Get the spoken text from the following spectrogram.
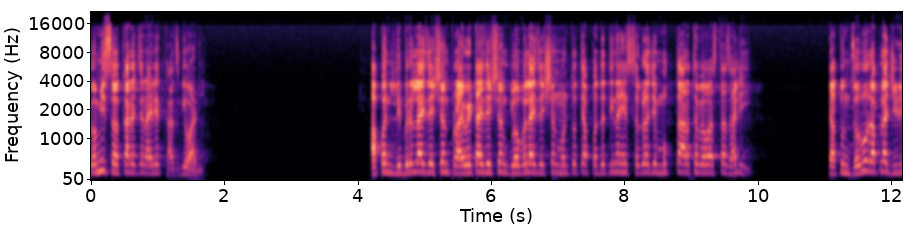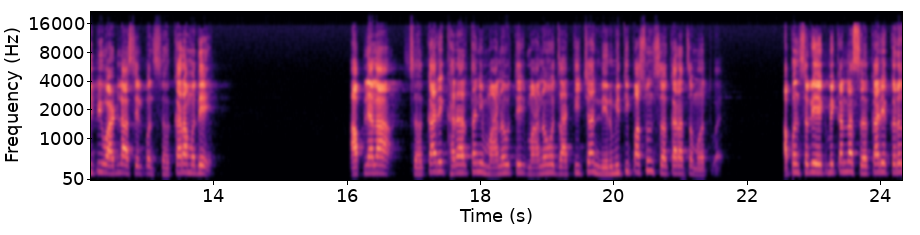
कमी सहकार्याचे राहिलेत खाजगी वाढले. आपण लिबरलायझेशन प्रायव्हेटायझेशन ग्लोबलायझेशन म्हणतो त्या पद्धतीनं हे सगळं जे मुक्त अर्थव्यवस्था झाली त्यातून जरूर आपला जी डी पी वाढला असेल पण सहकारामध्ये आपल्याला सहकार्य खऱ्या अर्थाने मानवते मानव जातीच्या निर्मितीपासून सहकाराचं महत्त्व आहे. आपण सगळे एकमेकांना सहकार्य करत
